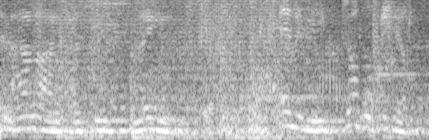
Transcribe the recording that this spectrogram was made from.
An ally has been slain. Enemy double kill.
